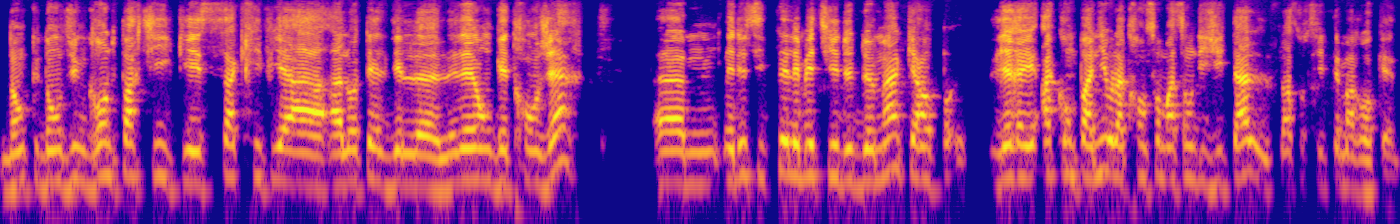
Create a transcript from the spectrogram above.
donc dans une grande partie qui est sacrifiée à, à l'hôtel des langues étrangères euh, et de citer les métiers de demain qui les accompagner la transformation digitale de la société marocaine.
